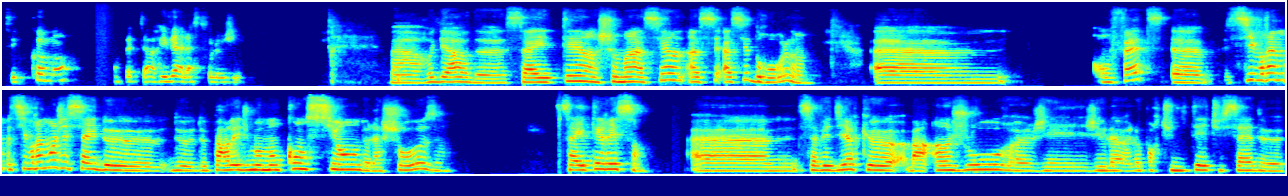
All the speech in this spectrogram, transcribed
c'est comment en fait es arrivé à l'astrologie? Bah, regarde, ça a été un chemin assez, drôle. Euh, en fait, euh, si, vraiment, j'essaye de, parler du moment conscient de la chose, ça a été récent. Euh, ça veut dire que bah, un jour, j'ai eu l'opportunité, tu sais, de,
